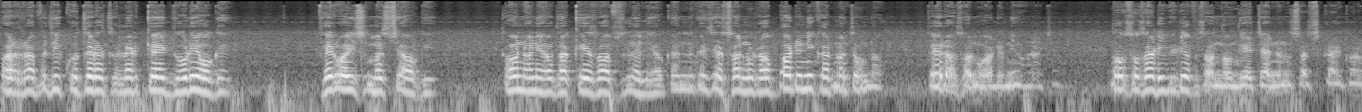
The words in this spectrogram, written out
ਪਰ ਰੱਬ ਦੀ ਕੁਦਰਤ ਲੜਕੇ ਜੋੜੇ ਹੋ ਗਏ। ਫਿਰ ਉਹੀ ਸਮੱਸਿਆ ਹੋ ਗਈ। ਤਾਂ ਉਹਨਾਂ ਨੇ ਆਪਦਾ ਕੇਸ ਵਾਪਸ ਲੈ ਲਿਆ। ਕਹਿੰਦੇ ਲੱਗੇ, ਜੇ ਸਾਨੂੰ ਰੱਬ ਅੱਡ ਨਹੀਂ ਕਰਨਾ ਚਾਹੁੰਦਾ, ਤੇਰਾ ਸਾਨੂੰ ਅੱਡ ਨਹੀਂ ਹੋਣਾ ਚਾਹੀਦਾ। ਦੋਸਤੋ, ਸਾਡੀ ਵੀਡੀਓ ਪਸੰਦ ਆਉਂਦੀ ਹੈ ਚੈਨਲ ਨੂੰ ਸਬਸਕ੍ਰਾਈਬ ਕਰੋ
